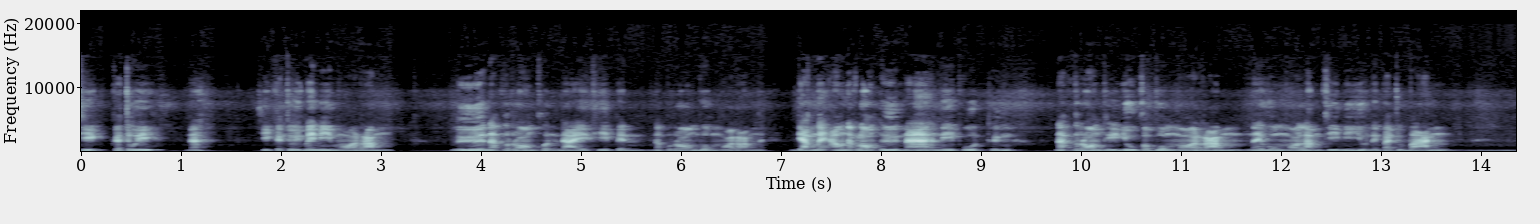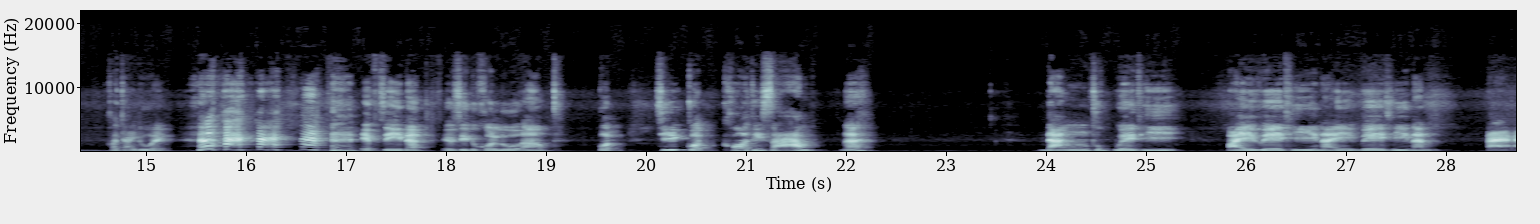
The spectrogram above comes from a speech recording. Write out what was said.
ฉีกกระจุยนะฉีกกระจุยไม่มีหมอรำหรือนักร้องคนใดที่เป็นนักร้องวงหมอรำนะยังไม่เอานักร้องอื่นนะ นี่พูดถึงนักร้องที่อยู่กับวงหมอรำในวงหมอรำที่มีอยู่ในปัจจุบัน เข้าใจด้วย FC นะ FC ทุกคนรู้เอากดฉีกกฎข้อที่สามนะ ดังทุกเวที ไปเวทีไหนเวทีนั้นแตก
